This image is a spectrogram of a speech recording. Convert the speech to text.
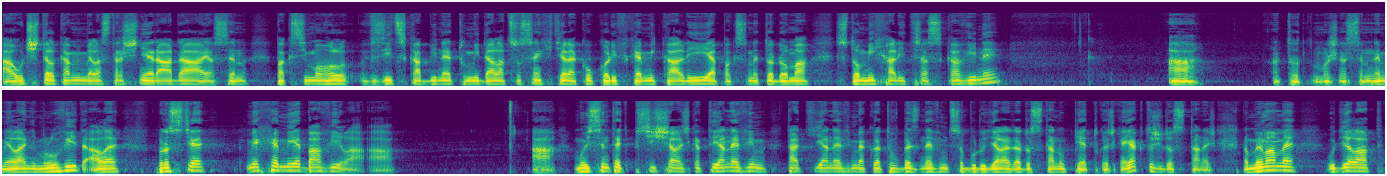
a učitelka mi měla strašně ráda a já jsem pak si mohl vzít z kabinetu, mi dala, co jsem chtěl, jakoukoliv chemikálii a pak jsme to doma z toho míchali třaskaviny. A, a to možná jsem neměl ani mluvit, ale prostě mě chemie bavila a a můj syn teď přišel a říká, ty já nevím, tati, já nevím, jako já to vůbec nevím, co budu dělat a dostanu pětku. Říká, jak to, že dostaneš? No my máme udělat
